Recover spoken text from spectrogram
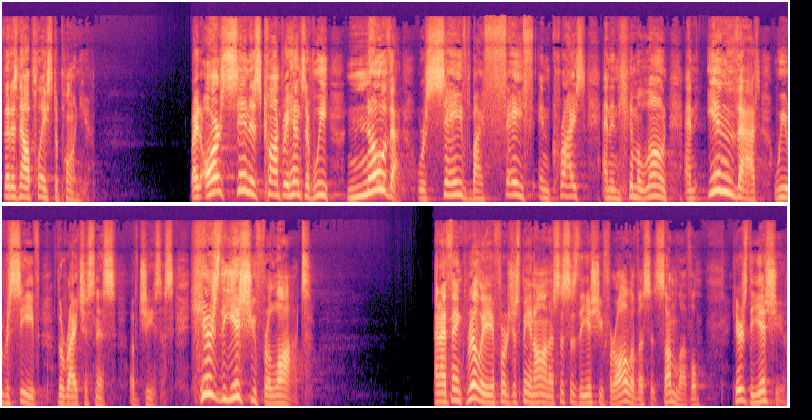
that is now placed upon you. Right? Our sin is comprehensive. We know that. We're saved by faith in Christ and in Him alone. And in that, we receive the righteousness of Jesus. Here's the issue for Lot. And I think, really, if we're just being honest, this is the issue for all of us at some level. Here's the issue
